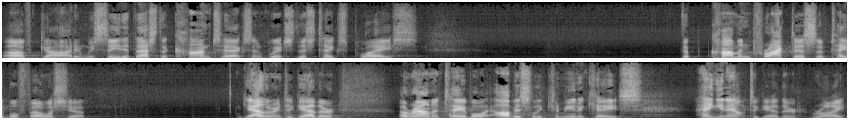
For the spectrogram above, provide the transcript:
of God. And we see that that's the context in which this takes place. The common practice of table fellowship, gathering together around a table, obviously communicates hanging out together, right?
